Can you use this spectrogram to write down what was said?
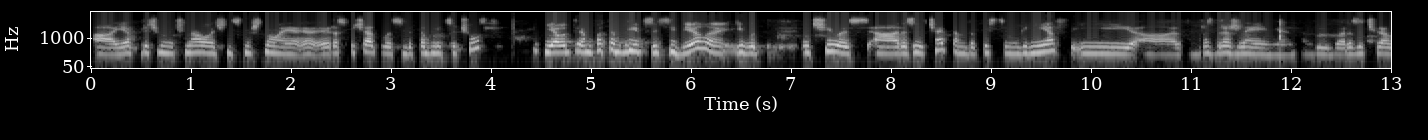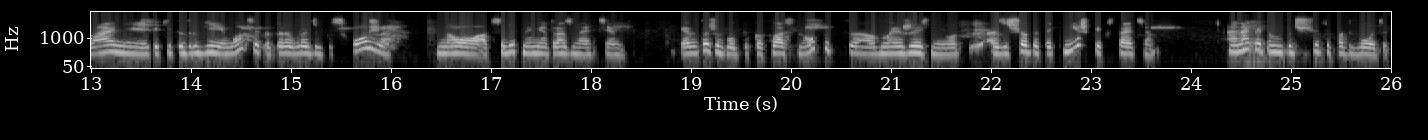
А я причем начинала очень смешно, я, я распечатала себе таблицу чувств, я вот прям по таблице сидела и вот училась а, различать там, допустим, гнев и а, там, раздражение, там, либо разочарование и какие-то другие эмоции, которые вроде бы схожи, но абсолютно имеют разные оттенки. И это тоже был такой классный опыт а, в моей жизни. Вот, а за счет этой книжки, кстати, она к этому по чуть-чуть и подводит.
